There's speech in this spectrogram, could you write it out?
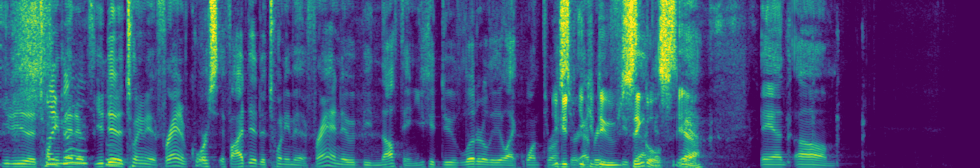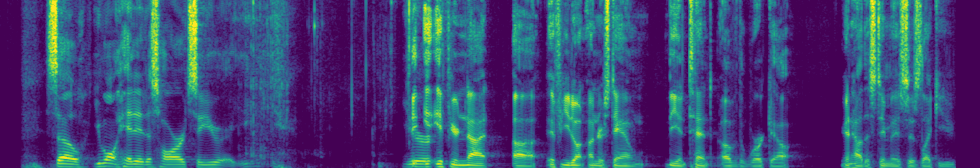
you did a twenty Like, oh, minute. that's You did a cool. twenty minute Fran. Of course, if I did a twenty minute Fran, it would be nothing. You could do literally like one thruster. you could every do few singles, seconds. yeah. and um, so you won't hit it as hard. So you're you're if you're not, uh, if you don't understand the intent of the workout and how the stimulus is, like you,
